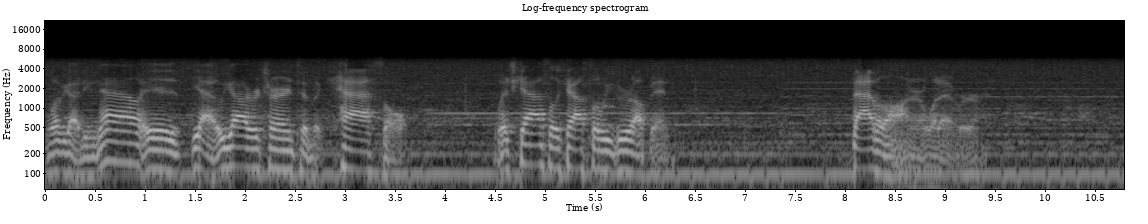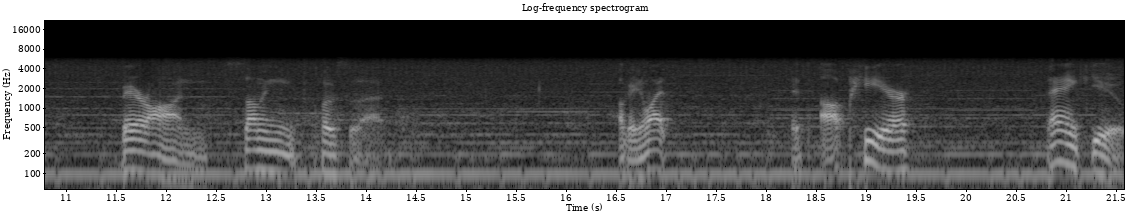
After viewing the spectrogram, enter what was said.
what we gotta do now is, yeah, we gotta return to the castle. Which castle? The castle we grew up in. Babylon or whatever. Baron. Something close to that. Okay, you know what? It's up here. Thank you.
